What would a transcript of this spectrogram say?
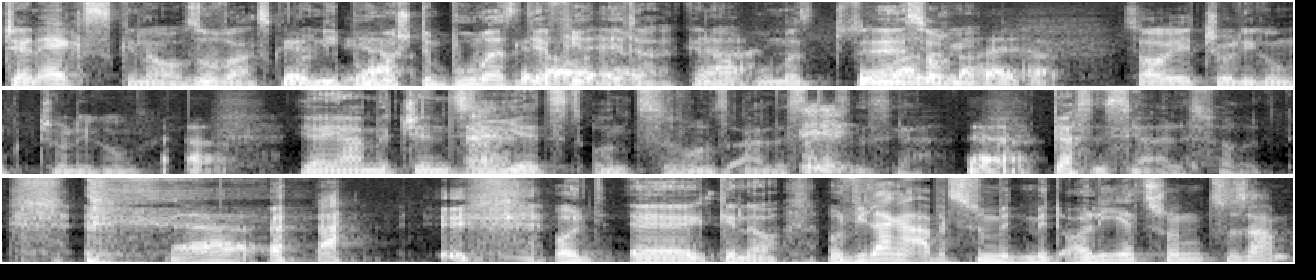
Gen X, genau, so war es. Genau. Gen- Nee, Boomer, ja, stimmt, Boomer sind genau, ja viel älter. Genau, ja. Boomer, Boomer äh, sind sorry. noch älter. Sorry, Entschuldigung, Entschuldigung. Ja. Ja, ja, mit Gen Z jetzt und so und so alles, das ist ja, Ja, das ist ja alles verrückt. ja. Und äh, genau. Und wie lange arbeitest du mit, mit Olli jetzt schon zusammen?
